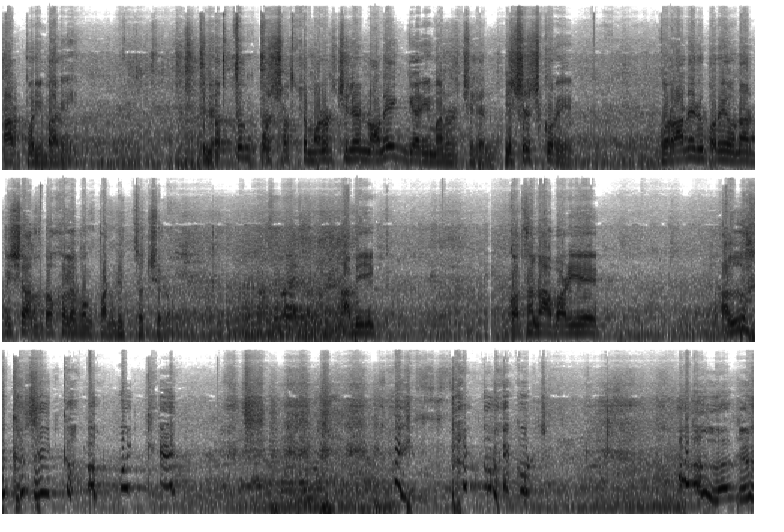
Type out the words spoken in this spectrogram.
তার পরিবারে। তিনি অত্যন্ত স্বচ্ছ মানুষ ছিলেন, অনেক জ্ঞানী মানুষ ছিলেন। বিশেষ করে কোরআনের উপরে ওনার বিশাল দখল এবং পাণ্ডিত্য ছিল। আমি কথা না বাড়িয়ে আল্লাহর কাছে আল্লাহ যেন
